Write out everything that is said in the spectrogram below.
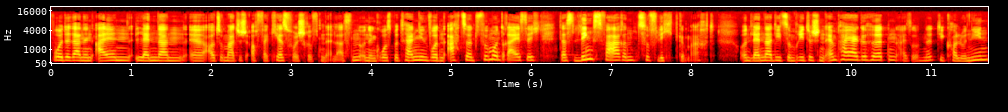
wurde dann in allen Ländern äh, automatisch auch Verkehrsvorschriften erlassen und in Großbritannien wurden 1835 das Linksfahren zur Pflicht gemacht. Und Länder, die zum britischen Empire gehörten, also ne, die Kolonien,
